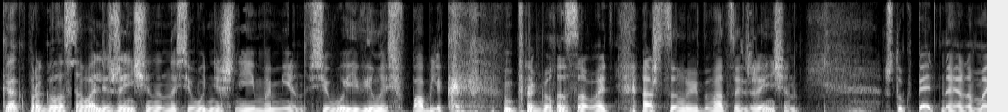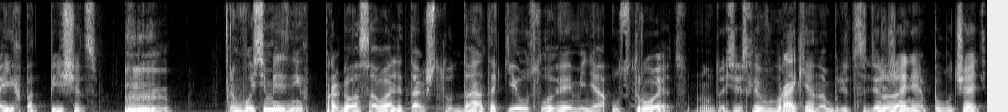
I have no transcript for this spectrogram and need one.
Как проголосовали женщины на сегодняшний момент? Всего явилось в паблик проголосовать аж целых 20 женщин. Штук 5, наверное, моих подписчиц. 8 из них проголосовали так, что да, такие условия меня устроят. Ну, то есть, если в браке она будет содержание получать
